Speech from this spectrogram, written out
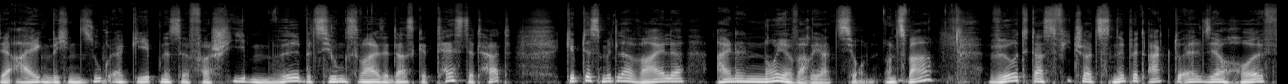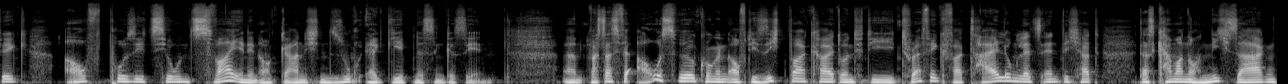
der eigentlichen Suchergebnisse verschieben will, beziehungsweise das getestet hat, gibt es mittlerweile eine neue Variation. Und zwar wird das Featured Snippet aktuell sehr häufig auf Position 2 in den organischen Suchergebnissen gesehen. Ähm, was das für Auswirkungen auf die Sichtbarkeit und die Traffic-Verteilung letztendlich hat, das kann man noch nicht sagen,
